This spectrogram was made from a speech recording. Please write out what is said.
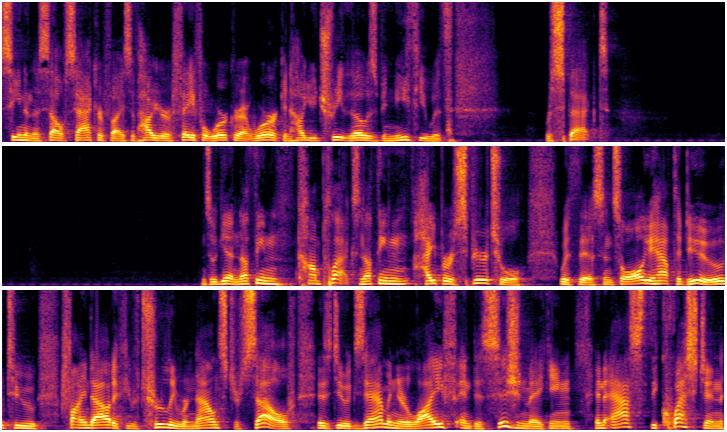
seen in the self sacrifice of how you're a faithful worker at work and how you treat those beneath you with respect. And so, again, nothing complex, nothing hyper spiritual with this. And so, all you have to do to find out if you've truly renounced yourself is to examine your life and decision making and ask the question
